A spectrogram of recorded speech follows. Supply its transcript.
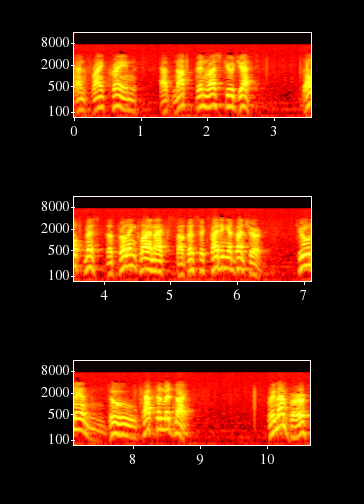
and Frank Crane have not been rescued yet. Don't miss the thrilling climax of this exciting adventure. Tune in to Captain Midnight. Remember,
